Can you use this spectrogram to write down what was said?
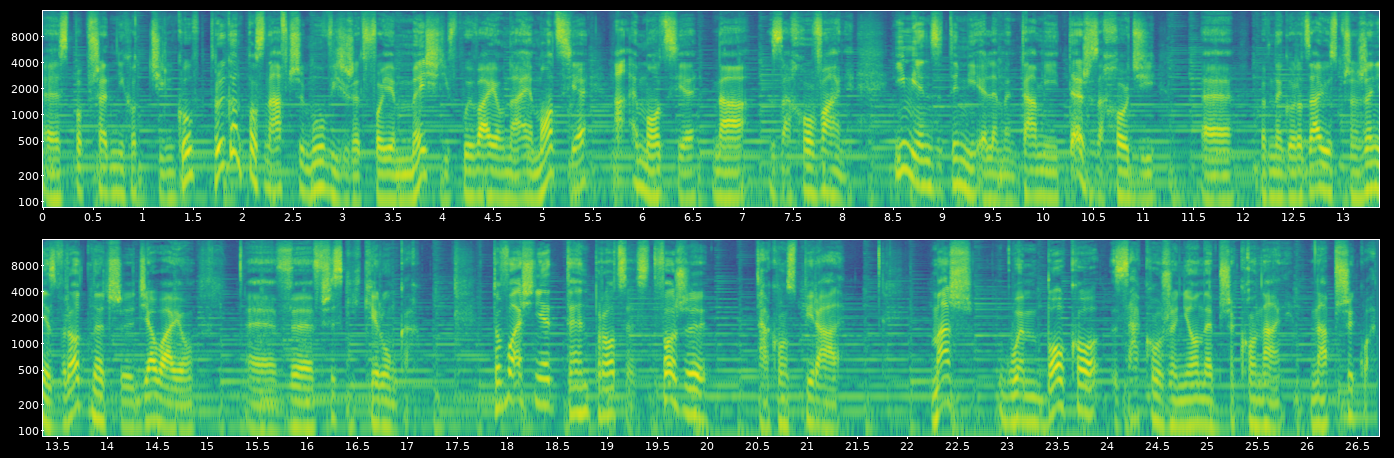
e, z poprzednich odcinków? Trójkąt poznawczy mówi, że Twoje myśli wpływają na emocje, a emocje na zachowanie. I między tymi elementami też zachodzi e, pewnego rodzaju sprzężenie zwrotne, czy działają e, w wszystkich kierunkach. To właśnie ten proces tworzy taką spiralę. Masz głęboko zakorzenione przekonanie, na przykład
